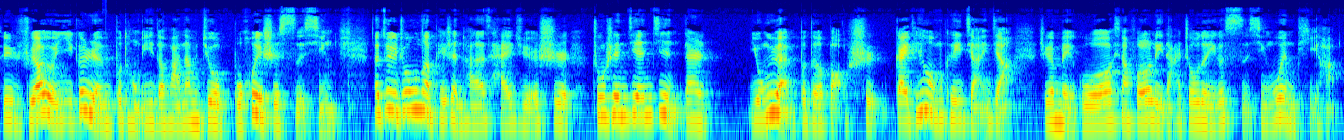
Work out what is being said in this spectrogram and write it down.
所以只要有一个人不同意的话，那么就不会是死刑。那最终呢，陪审团的裁决是终身监禁，但是永远不得保释。改天我们可以讲一讲这个美国像佛罗里达州的一个死刑问题哈。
